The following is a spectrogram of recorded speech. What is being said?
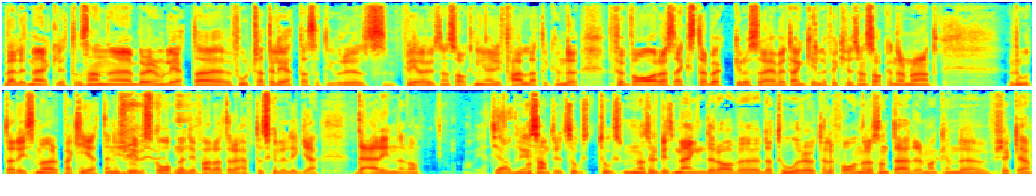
väldigt märkligt. Och sen eh, började de leta, fortsatte leta så att det gjordes flera husrannsakningar ifall att det kunde förvaras extra böcker och sådär. Jag vet en kille fick husrannsakan där de bland annat rotade i smörpaketen i kylskåpet mm. ifall att det häftet skulle ligga där inne. Då. Och samtidigt togs, togs naturligtvis mängder av eh, datorer och telefoner och sånt där där man kunde försöka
